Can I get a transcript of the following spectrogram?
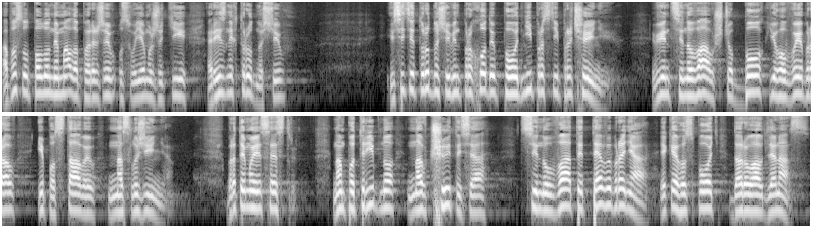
апостол Павло немало пережив у своєму житті різних труднощів. І всі ці труднощі він проходив по одній простій причині. Він цінував, що Бог його вибрав і поставив на служіння. Брати мої сестри, нам потрібно навчитися цінувати те вибрання, яке Господь дарував для нас.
